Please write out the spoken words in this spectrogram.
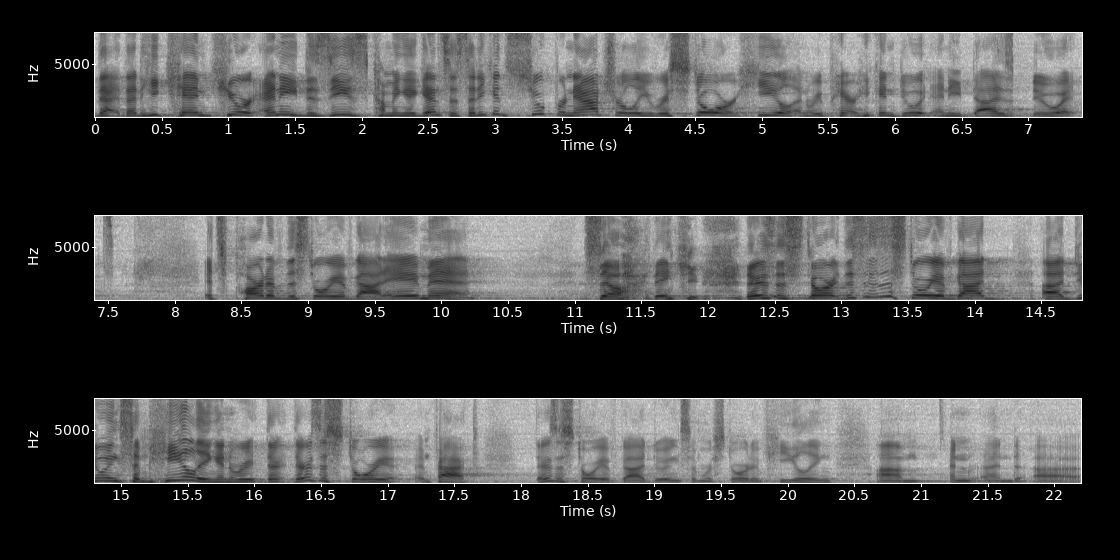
that, that he can cure any disease coming against us, that he can supernaturally restore, heal, and repair. He can do it, and he does do it. It's part of the story of God. Amen. So, thank you. There's a story. This is a story of God uh, doing some healing, and re- there, there's a story, in fact, there's a story of God doing some restorative healing um, and, and uh,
